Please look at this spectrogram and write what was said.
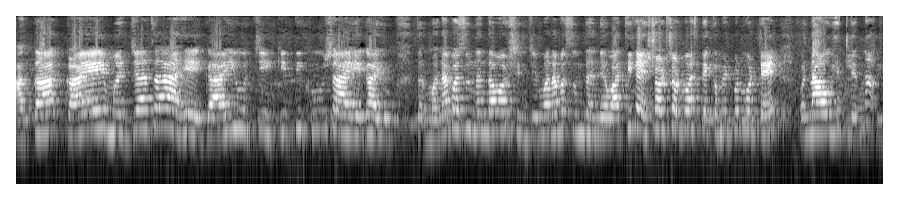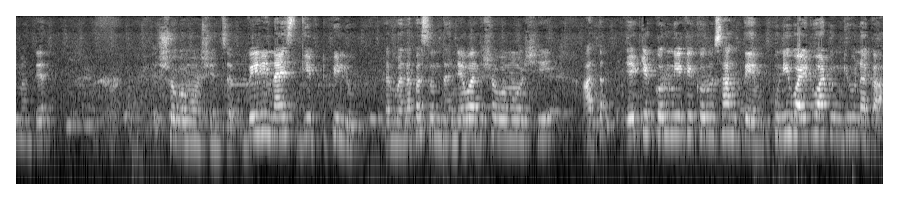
आता काय मज्जाच आहे? गायूची किती खुश आहे गायू. तर मनापासून नंदा मावशींची मनापासून धन्यवाद. ठीक आहे शॉर्ट शॉर्ट वाचते कमेंट पण मोठे आहेत पण नाव घेतलेत ना. म्हणतात शोभा मावशींचं. व्हेरी नाईस गिफ्ट पिलू तर मनापासून धन्यवाद शोभा मावशी. आता एक एक करून एक एक करून सांगते. कुणी वाईट वाटून घेऊ नका.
